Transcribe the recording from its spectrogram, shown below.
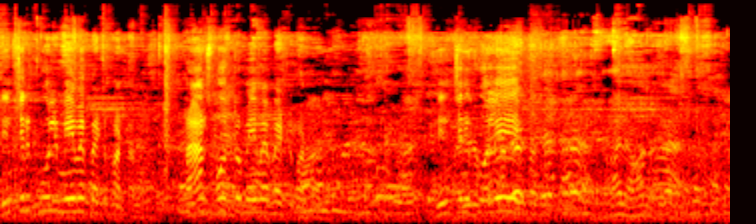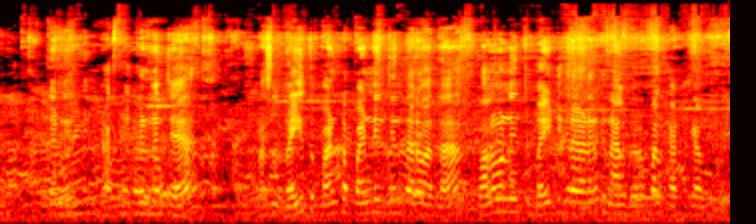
దించిన కూలి మేమే పెట్టుకుంటాం. ట్రాన్స్పోర్ట్ మేమే పెట్టుకుంటాం. దించిన కూలి ఇక్కడ నుంచే అసలు రైతు పంట పండించిన తర్వాత పొలం నుంచి బయటికి రావడానికి నలభై రూపాయలు కట్టగలుగుతుంది.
